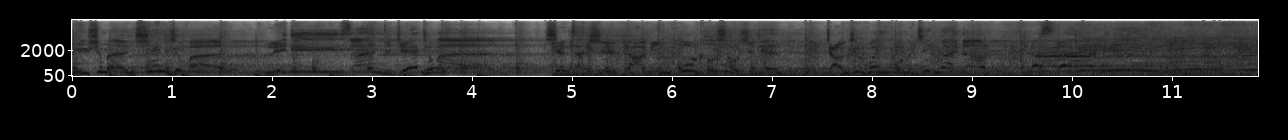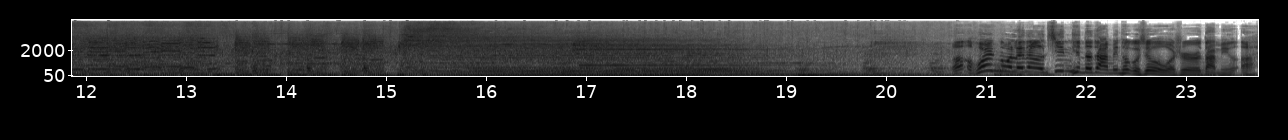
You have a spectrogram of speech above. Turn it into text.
女士们、先生们，Ladies and Gentlemen，现在是大明脱口秀时间，掌声欢迎我们敬爱的大明！好，欢迎各位来到今天的大明脱口秀，我是大明啊。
